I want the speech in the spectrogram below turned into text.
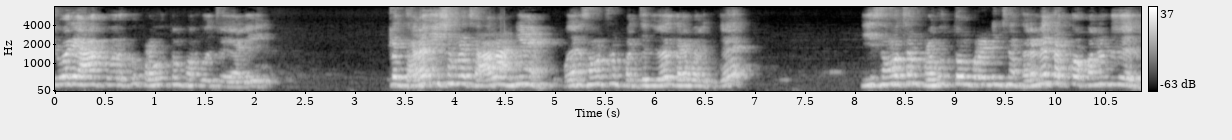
చివరి ఆకు వరకు ప్రభుత్వం కొనుగోలు చేయాలి. ఇట్లా ధర విషయంలో చాలా అన్యాయం. పోయిన సంవత్సరం పద్దెనిమిది వేలు ధర పలికితే ఈ సంవత్సరం ప్రభుత్వం ప్రకటించిన ధరనే తక్కువ పన్నెండు వేలు.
